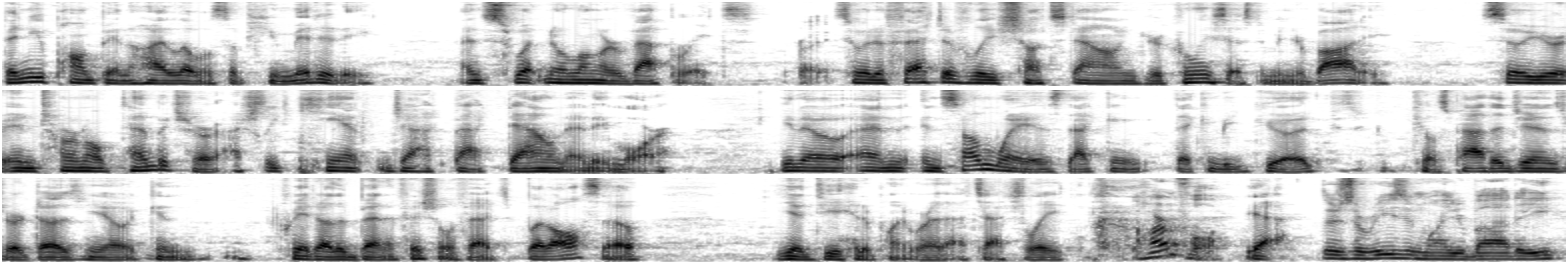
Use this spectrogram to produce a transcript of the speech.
then you pump in high levels of humidity, and sweat no longer evaporates. Right. So it effectively shuts down your cooling system in your body. So your internal temperature actually can't jack back down anymore. You know, and in some ways that can that can be good because it kills pathogens or it does, you know, it can create other beneficial effects. But also, yeah, do you hit a point where that's actually Harmful. Yeah. There's a reason why your body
